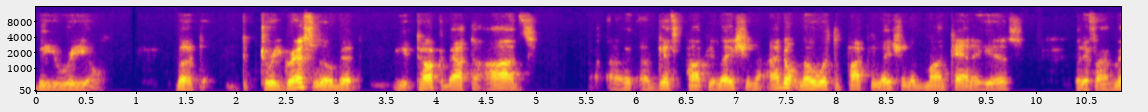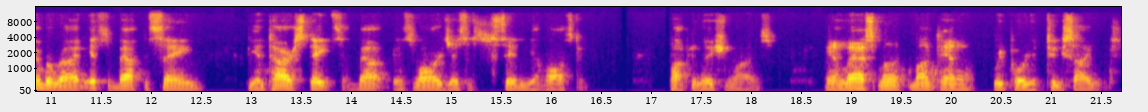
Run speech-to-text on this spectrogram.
be real. But to, regress a little bit, you talk about the odds uh, against population. I don't know what the population of Montana is, but if I remember right, it's about the same. The entire state's about as large as the city of Austin, population wise. And last month, Montana reported two sightings.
